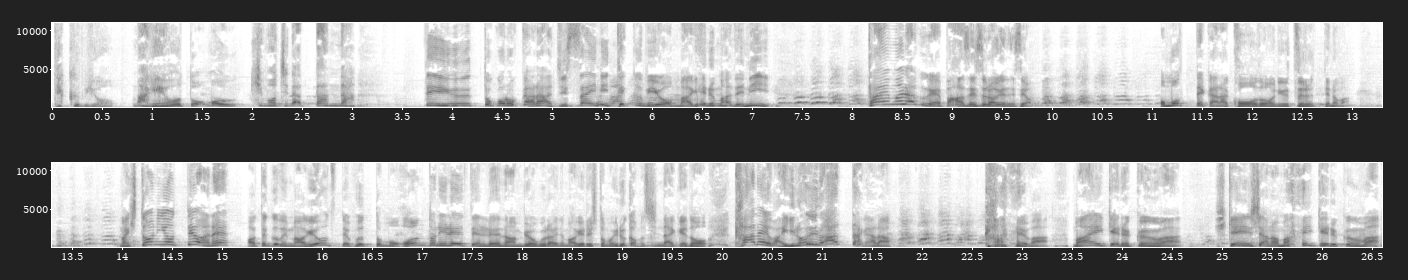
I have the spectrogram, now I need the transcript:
手首を曲げようと思う気持ちだったんだ。っていうところから実際に手首を曲げるまでにタイムラグがやっぱ発生するわけですよ。思ってから行動に移るっていうのは。まあ人によってはね、あ、手首曲げようっつってふっともう本当に0.0何秒ぐらいで曲げる人もいるかもしんないけど、彼はいろいろあったから。彼は、マイケル君は、被験者のマイケル君は、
